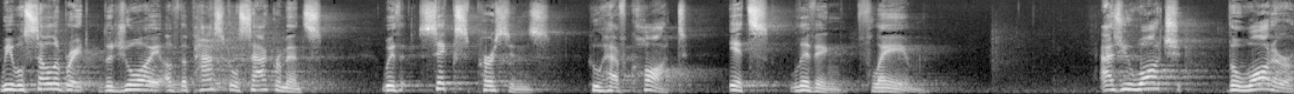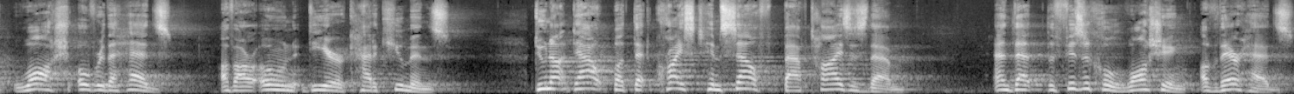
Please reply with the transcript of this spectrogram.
we will celebrate the joy of the paschal sacraments with six persons who have caught its living flame. As you watch the water wash over the heads of our own dear catechumens, do not doubt but that Christ Himself baptizes them, and that the physical washing of their heads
